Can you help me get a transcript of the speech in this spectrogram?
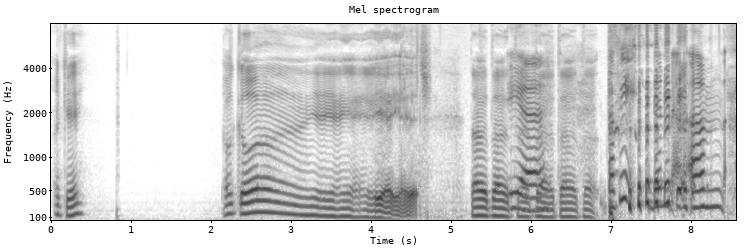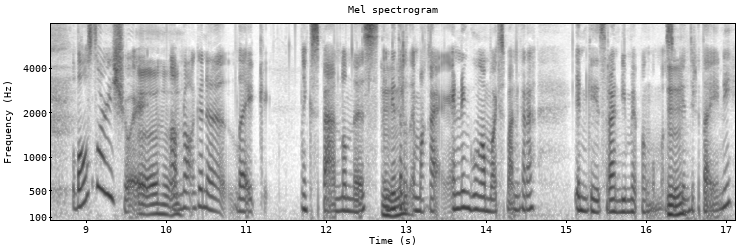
Oke. Oke, oh, iya iya iya iya iya. iya. Tahu tahu tahu Iya. tahu tahu tahu. tapi dan um, long story short Uh-huh. I'm not gonna like expand on this ini Mhm. terus makanya ini gue gak mau expand karena in case Randy memang mau masukin Mhm. cerita ini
